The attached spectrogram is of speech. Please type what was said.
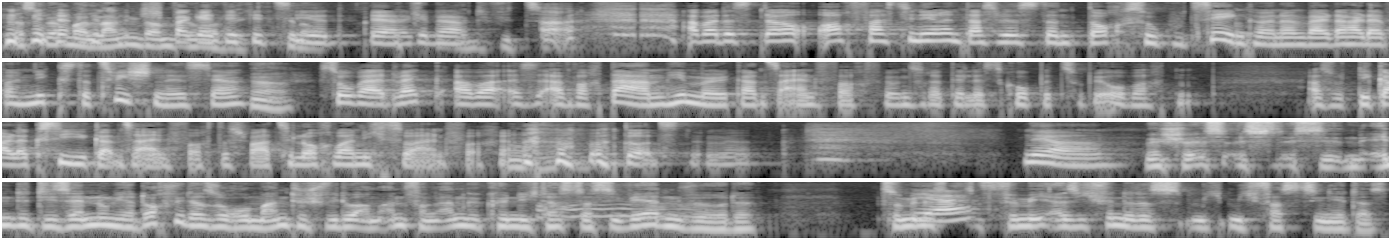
Das wäre mal lang, dann wir weg. Spaghettifiziert, ja, genau. Spaghettifiziert. Aber das ist doch auch faszinierend, dass wir es dann doch so gut sehen können, weil da halt einfach nichts dazwischen ist, ja? Ja. So weit weg, aber es ist einfach da am Himmel ganz einfach für unsere Teleskope zu beobachten. Also die Galaxie ganz einfach. Das schwarze Loch war nicht so einfach, ja. Mhm. aber trotzdem, ja. Ja, Mensch, es, es, es endet die Sendung ja doch wieder so romantisch, wie du am Anfang angekündigt hast, dass sie werden würde. Zumindest Ja. für mich, also ich finde das, mich, mich fasziniert das.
